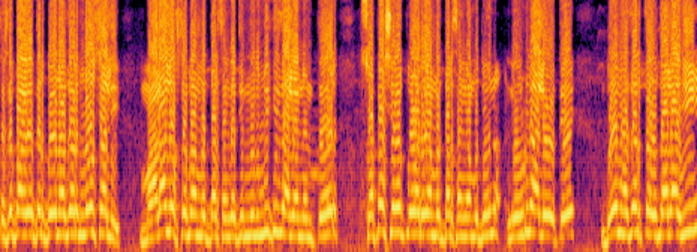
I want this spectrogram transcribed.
तसं पाहिलं तर दोन हजार नऊ साली माढा लोकसभा मतदारसंघाची निर्मिती झाल्यानंतर स्वतः शरद पवार या मतदारसंघामधून निवडून आले होते. दोन हजार चौदालाही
